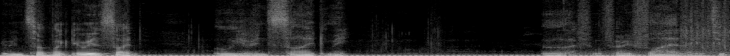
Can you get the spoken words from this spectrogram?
you're inside my... You're inside... Oh, you're inside me. Oh, I feel very violated.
